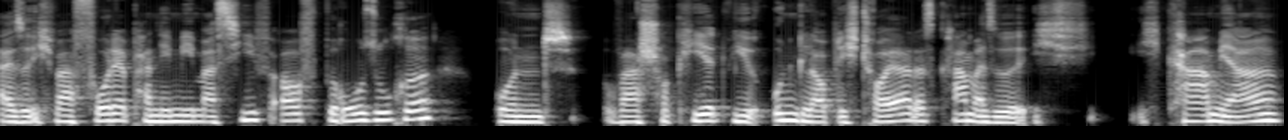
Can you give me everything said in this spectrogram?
also ich war vor der Pandemie massiv auf Bürosuche und war schockiert, wie unglaublich teuer das kam. Also ich, ich kam ja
